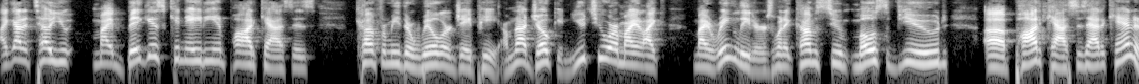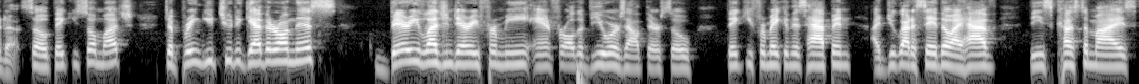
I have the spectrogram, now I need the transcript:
I got to tell you, my biggest Canadian podcasts come from either Will or JP. I'm not joking. You two are my like my ringleaders when it comes to most viewed uh podcasts out of Canada. So thank you so much to bring you two together on this. Very legendary for me and for all the viewers out there. So thank you for making this happen. I do got to say though, I have these customized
